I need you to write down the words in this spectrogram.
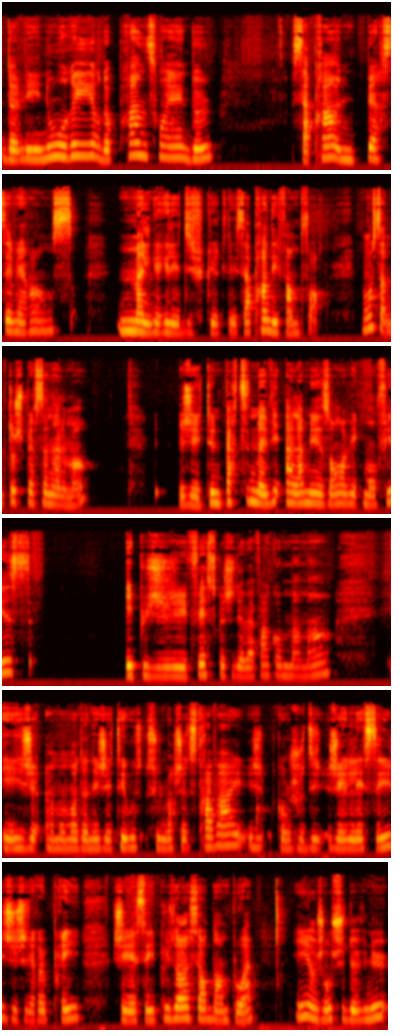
de les nourrir, de prendre soin d'eux, ça prend une persévérance malgré les difficultés. Ça prend des femmes fortes. Moi, ça me touche personnellement. J'ai été une partie de ma vie à la maison avec mon fils et puis j'ai fait ce que je devais faire comme maman. Et à un moment donné, j'étais sur le marché du travail. Comme je vous dis, j'ai laissé, j'ai repris, j'ai essayé plusieurs sortes d'emplois. Et un jour, je suis devenue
